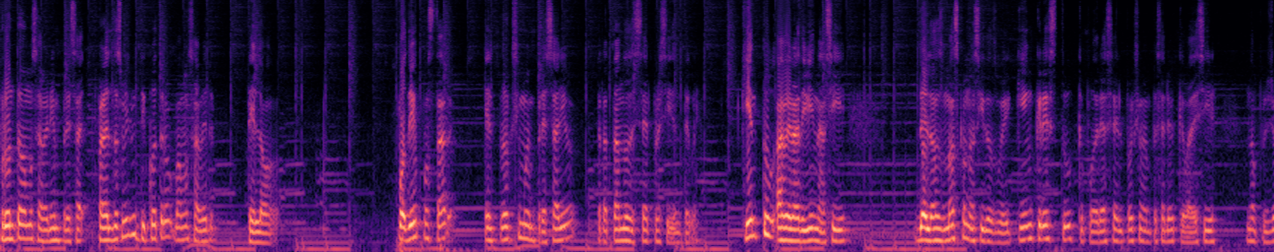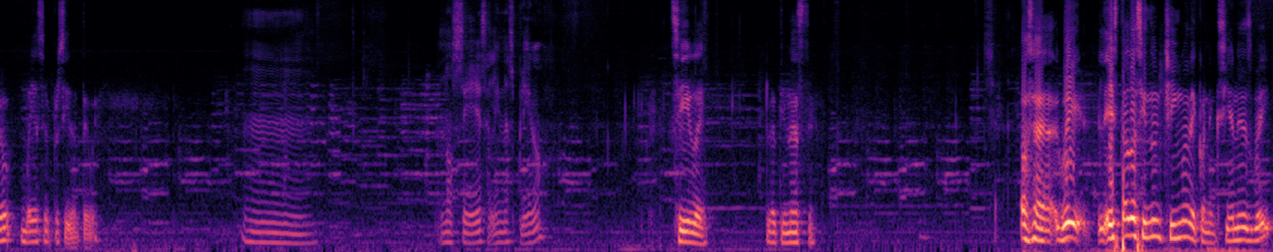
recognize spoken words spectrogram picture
Pronto vamos a ver empresa. Para el 2024 vamos a ver, te lo. Podría apostar el próximo empresario tratando de ser presidente, güey. ¿Quién tú? A ver, adivina, así. De los más conocidos, güey. ¿Quién crees tú que podría ser el próximo empresario que va a decir, no, pues yo voy a ser presidente, güey? Mm, no sé, Salinas Pliego. Sí, güey. Latinaste. O sea, güey, he estado haciendo un chingo de conexiones, güey.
